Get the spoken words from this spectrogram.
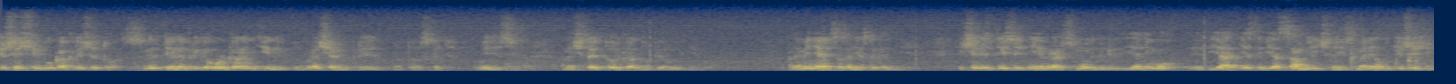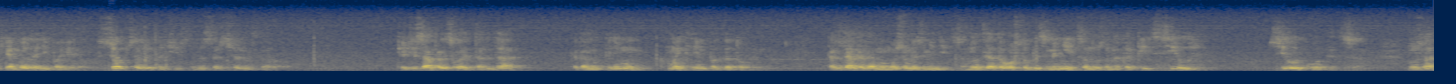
кишечник был как решето. Смертельный приговор гарантийный врачами, ну, так сказать, вынесен. Она читает только одну первую книгу. Она меняется за несколько дней. И через 10 дней врач смотрит и говорит, я не мог. Я, если бы я сам лично не смотрел бы кишечник, я бы в это не поверил. Все абсолютно чисто, вы совершенно здоровы. Чудеса происходят тогда, когда мы к ним, мы к ним подготовлены. Тогда, когда мы можем измениться. Но для того, чтобы измениться, нужно накопить силы силы копятся. Нужно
